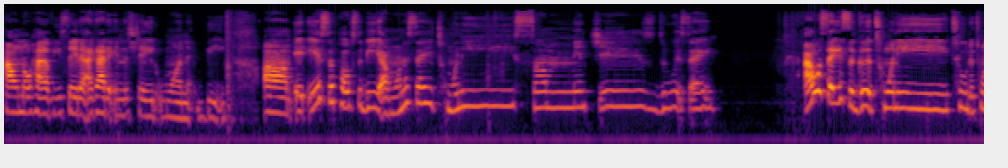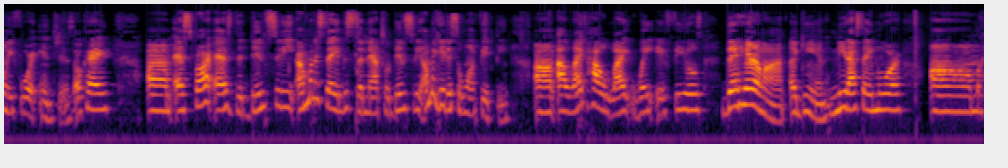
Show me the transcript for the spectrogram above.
I don't know however you say that. I got it in the shade 1B. Um, it is supposed to be, I want to say 20 some inches. Do it say? I would say it's a good 22 to 24 inches. Okay. Um, as far as the density, I'm going to say this is a natural density. I'm going to get this a 150. Um, I like how lightweight it feels. The hairline, again, need I say more? Um,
